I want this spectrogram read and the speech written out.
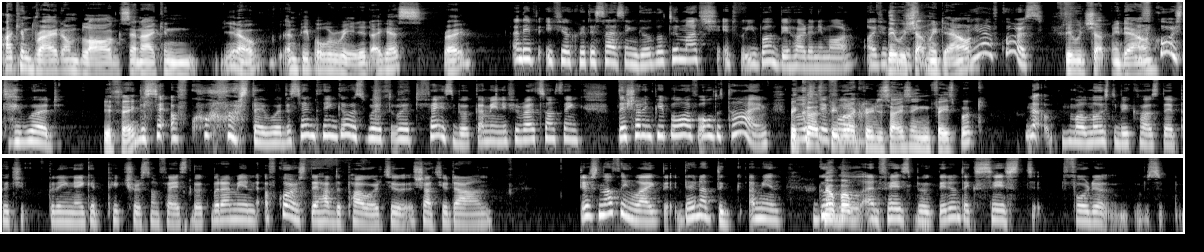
I can write on blogs and I can you know and people will read it. I guess right. and if, if you're criticizing Google too much, it you won't be heard anymore. Or if you They would shut me down. Yeah, of course, They would shut me down. of course they would. You think? The sa- of course they would. The same thing goes with with Facebook. I mean, if you write something, they're shutting people off all the time. because people for- are criticizing Facebook. No, well, mostly because they put you, putting naked pictures on Facebook. But I mean, of course, they have the power to shut you down. There's nothing like they're not the. I mean, Google but- and Facebook they don't exist for the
